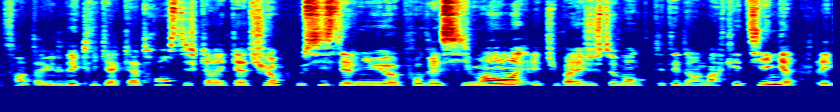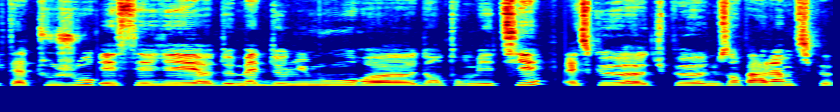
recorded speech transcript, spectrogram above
enfin tu as eu le déclic à 4 ans si je caricature, ou si c'est venu progressivement. Et tu parlais justement que tu étais dans le marketing et que tu as toujours essayé de mettre de l'humour euh, dans ton métier. Est-ce que euh, tu peux nous en parler un petit peu?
